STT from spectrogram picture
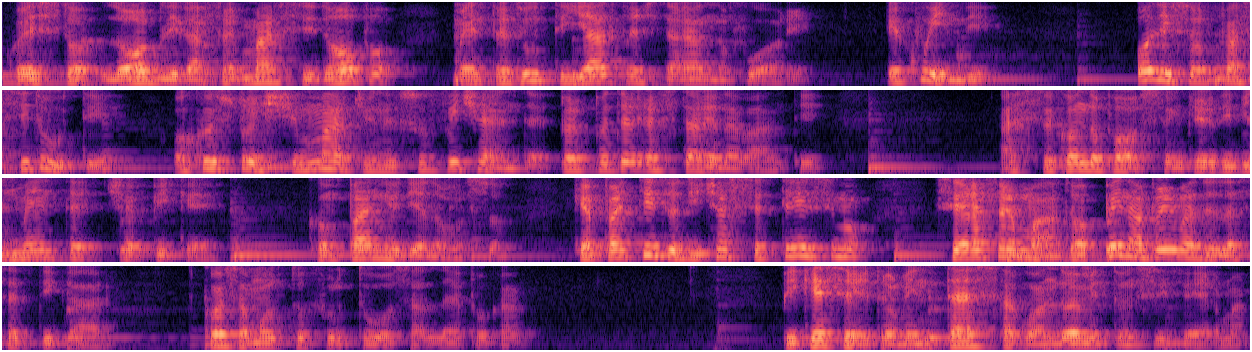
Questo lo obbliga a fermarsi dopo, mentre tutti gli altri staranno fuori. E quindi, o li sorpassi tutti, o costruisci un margine sufficiente per poter restare davanti. Al secondo posto, incredibilmente, c'è Piquet, compagno di Alonso, che è partito diciassettesimo si era fermato appena prima della safety car, cosa molto fruttuosa all'epoca. Piquet si ritrova in testa quando Hamilton si ferma,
